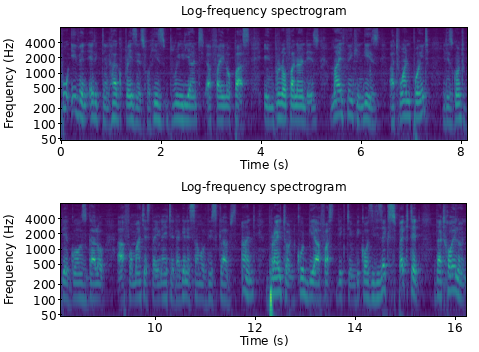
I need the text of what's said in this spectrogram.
who even Erik Ten Hag praises for his brilliant uh, final pass in Bruno Fernandes. My thinking is at one point it is going to be a goals galore uh, for Manchester United against some of these clubs. And Brighton could be our first victim because it is expected that Højlund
